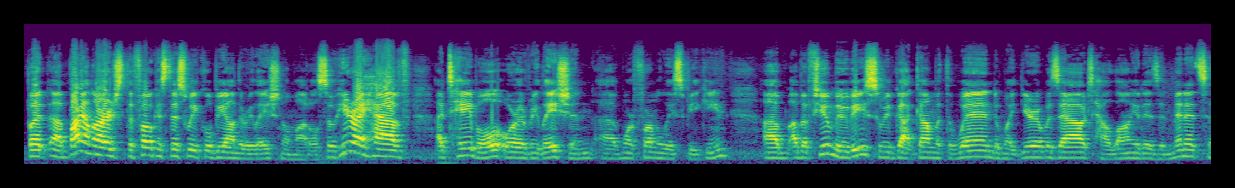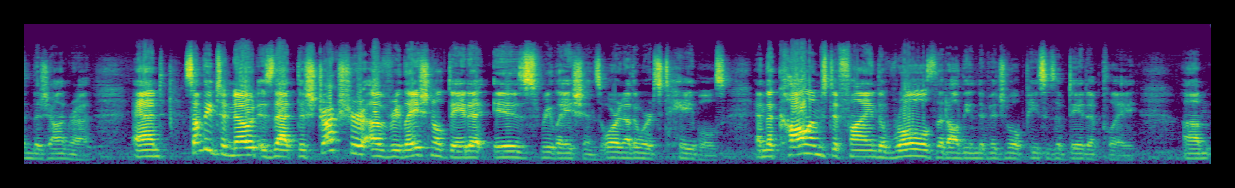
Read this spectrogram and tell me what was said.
But uh, by and large, the focus this week will be on the relational model. So here I have a table or a relation, uh, more formally speaking, um, of a few movies. So we've got Gone with the Wind and what year it was out, how long it is in minutes, and the genre. And something to note is that the structure of relational data is relations, or in other words, tables. And the columns define the roles that all the individual pieces of data play. Um,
